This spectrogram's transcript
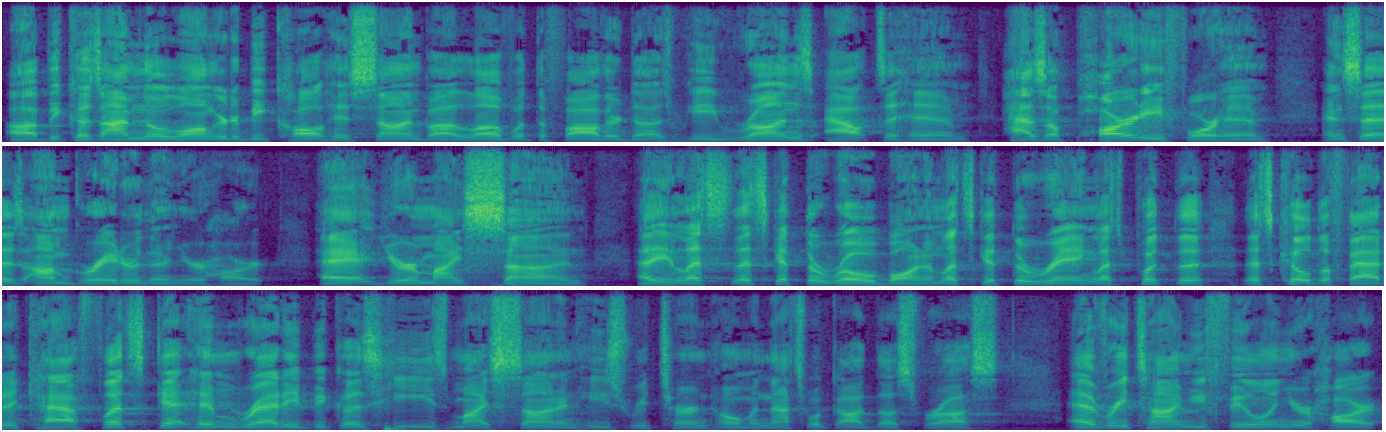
uh, because I'm no longer to be called his son. But I love what the father does. He runs out to him, has a party for him, and says, I'm greater than your heart. Hey, you're my son hey let's let's get the robe on him. Let's get the ring. Let's put the let's kill the fatted calf. Let's get him ready because he's my son and he's returned home. And that's what god does for us. Every time you feel in your heart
